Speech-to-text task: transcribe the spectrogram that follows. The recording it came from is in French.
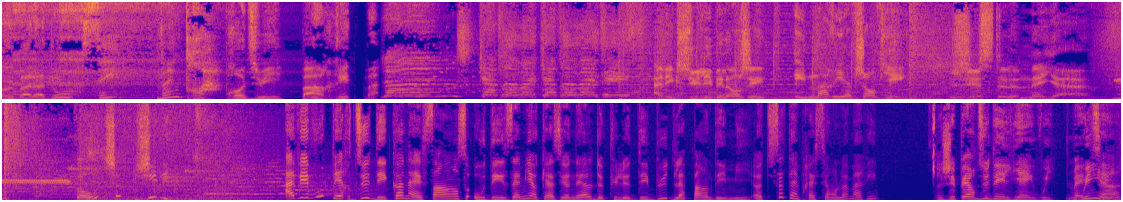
un balado. C'est 23. Produit par Rythme. Avec Julie Bélanger et Marie-Ève Janvier. Juste le meilleur. Coach Julie. Avez-vous perdu des connaissances ou des amis occasionnels depuis le début de la pandémie? As-tu cette impression-là, Marie? J'ai perdu des liens, oui. Mais Oui, hein?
